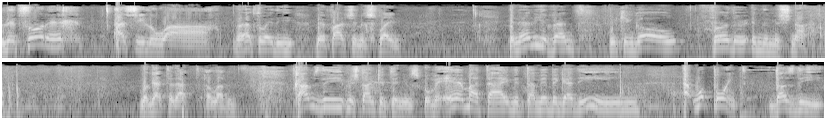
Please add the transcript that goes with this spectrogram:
לצורך השילוח. That's the way the Mefarshim explain. In any event, we can go further in the Mishnah. We'll get to that 11th. Comes the Mishnah continues. At what point does the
